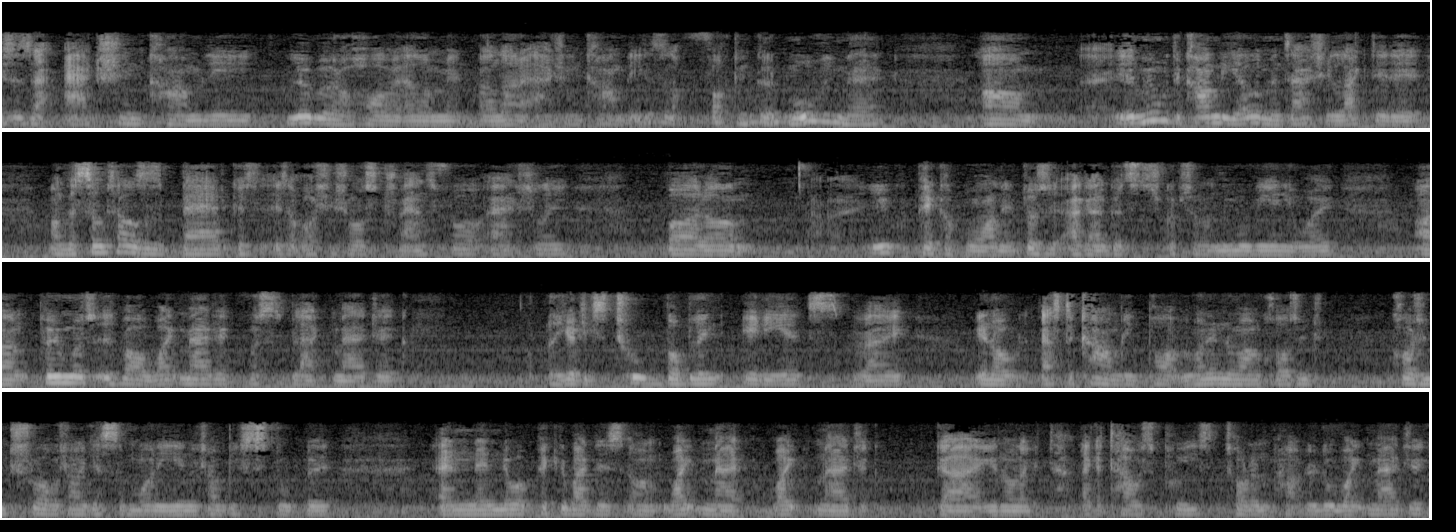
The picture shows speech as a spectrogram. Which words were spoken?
This is an action comedy, a little bit of horror element, but a lot of action comedy. This is a fucking good movie, man. Um, even with the comedy elements, I actually liked it. it um, the subtitles is bad because it also shows transfer actually, but um, you can pick up on it. Plus, I got a good subscription on the movie anyway. Um, pretty much it's about white magic versus black magic. You got these two bubbling idiots, right? You know, that's the comedy part, running around causing causing trouble, trying to get some money, you know, trying to be stupid. And then they were picked by this um, white ma- white magic guy, you know, like a, like a Taoist priest, taught him how to do white magic,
